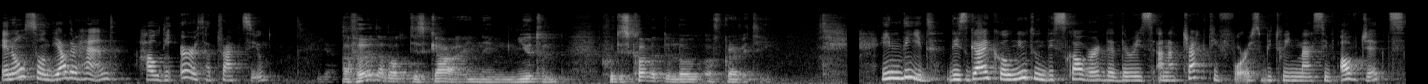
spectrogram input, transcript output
and also on the other hand, how the Earth attracts you. I've heard about this guy named Newton who discovered the law of gravity. Indeed, this guy called Newton discovered that there is an attractive force between massive objects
